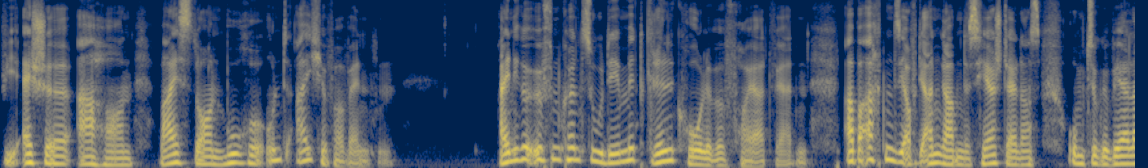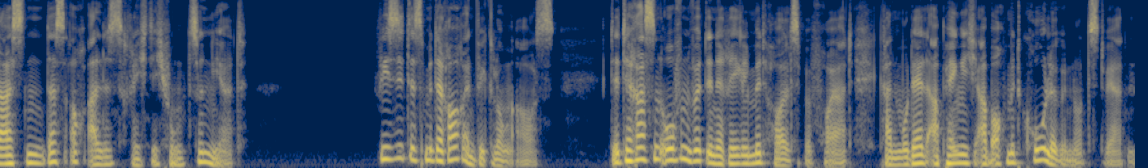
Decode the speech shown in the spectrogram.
wie Esche, Ahorn, Weißdorn, Buche und Eiche verwenden. Einige Öfen können zudem mit Grillkohle befeuert werden. Aber achten Sie auf die Angaben des Herstellers, um zu gewährleisten, dass auch alles richtig funktioniert. Wie sieht es mit der Rauchentwicklung aus? Der Terrassenofen wird in der Regel mit Holz befeuert, kann modellabhängig aber auch mit Kohle genutzt werden.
